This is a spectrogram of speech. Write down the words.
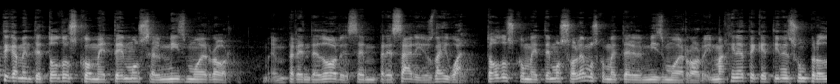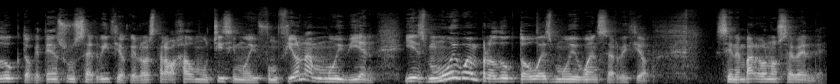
Prácticamente todos cometemos el mismo error. Emprendedores, empresarios, da igual. Todos cometemos, solemos cometer el mismo error. Imagínate que tienes un producto, que tienes un servicio, que lo has trabajado muchísimo y funciona muy bien, y es muy buen producto o es muy buen servicio. Sin embargo, no se vende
